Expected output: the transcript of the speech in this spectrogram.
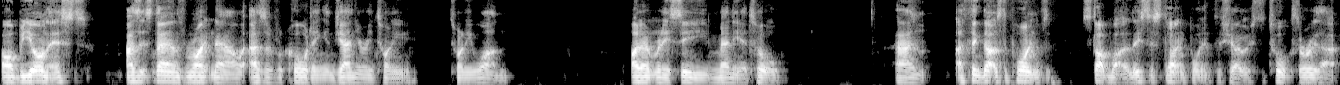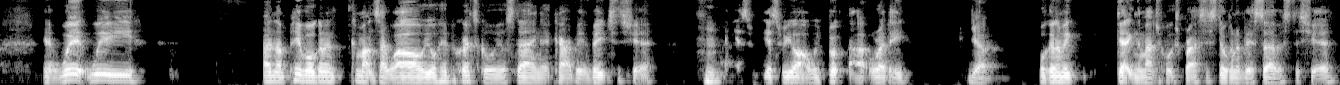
I'll be honest, as it stands right now, as of recording in January 2021, I don't really see many at all. And I think that was the point of the start, well, at least the starting point of the show is to talk through that. You know, we, we, and then people are going to come out and say, well, you're hypocritical. You're staying at Caribbean Beach this year. Hmm. yes, yes, we are. We've booked that already. Yeah. We're going to be getting the Magical Express. It's still going to be a service this year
